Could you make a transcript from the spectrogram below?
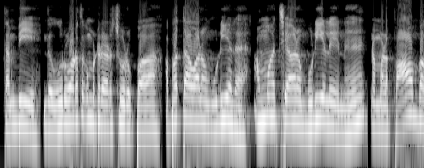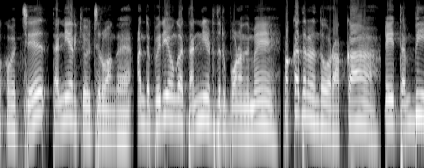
தம்பி இந்த ஒரு இடத்துக்கு மட்டும் இறைச்சி கொடுப்பா. அப்பத்தாவால முடியல. அம்மாச்சியால முடியலைன்னு நம்மளை பாவம் பார்க்க வச்சு தண்ணி இறக்கி வச்சிருவாங்க. அந்த பெரியவங்க தண்ணி எடுத்துட்டு போனதுமே பக்கத்துல இருந்த ஒரு அக்கா டேய் தம்பி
